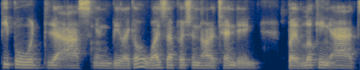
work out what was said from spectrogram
people would ask and be like, "Oh, why is that person not attending?" But looking at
